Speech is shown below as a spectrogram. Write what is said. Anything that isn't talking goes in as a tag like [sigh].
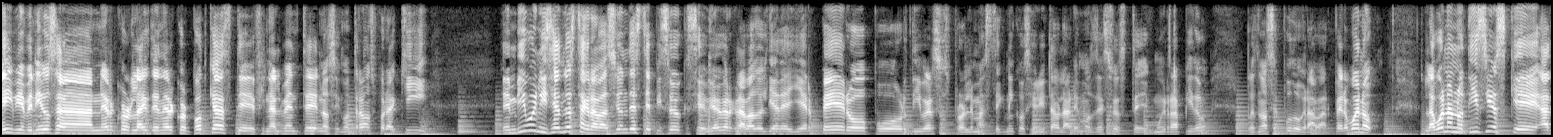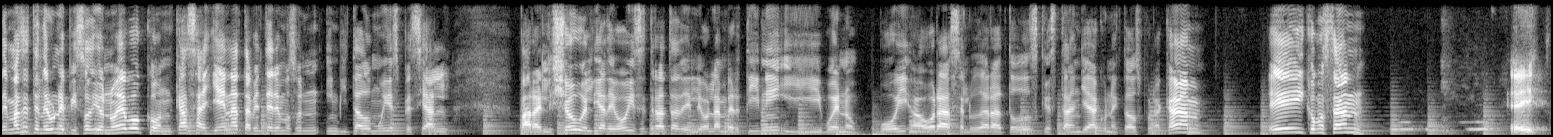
Hey, bienvenidos a Nerdcore Live de Nerdcore Podcast. Eh, finalmente nos encontramos por aquí en vivo iniciando esta grabación de este episodio que se debió haber grabado el día de ayer, pero por diversos problemas técnicos, y ahorita hablaremos de eso este, muy rápido, pues no se pudo grabar. Pero bueno, la buena noticia es que además de tener un episodio nuevo con casa llena, también tenemos un invitado muy especial para el show el día de hoy. Se trata de Leo Lambertini y bueno, voy ahora a saludar a todos que están ya conectados por acá. Hey, ¿cómo están? Hey,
